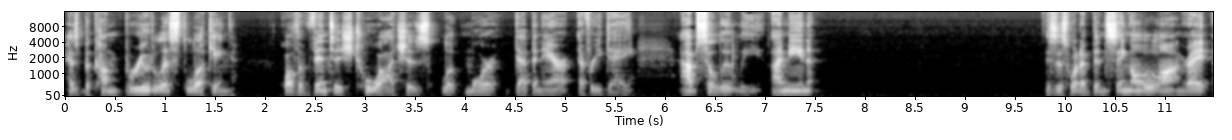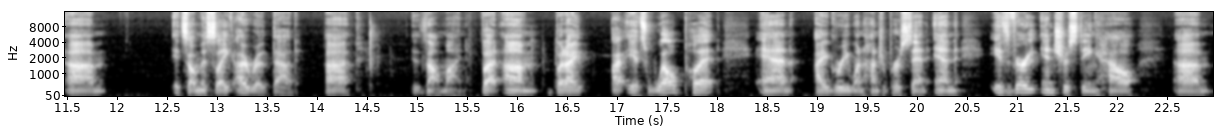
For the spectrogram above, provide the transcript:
has become brutalist looking, while the vintage tool watches look more debonair every day. Absolutely. I mean, this is what I've been saying all along, right? Um, it's almost like I wrote that. Uh, it's not mine, but um, but I, I, it's well put, and I agree 100%. And it's very interesting how, um,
